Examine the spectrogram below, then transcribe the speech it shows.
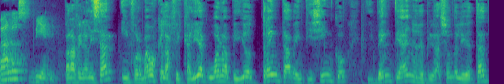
Palos viene. Para finalizar, informamos que la Fiscalía cubana pidió 30, 25 y 20 años de privación de libertad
